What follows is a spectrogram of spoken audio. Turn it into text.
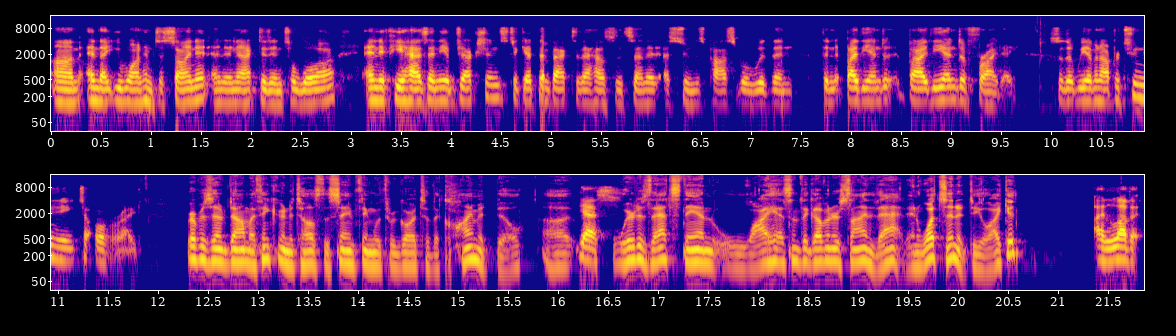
Um, and that you want him to sign it and enact it into law. And if he has any objections, to get them back to the House and Senate as soon as possible within, the by the end, by the end of Friday, so that we have an opportunity to override. Representative Domb, I think you're going to tell us the same thing with regard to the climate bill. Uh, Yes. Where does that stand? Why hasn't the governor signed that? And what's in it? Do you like it? I love it.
